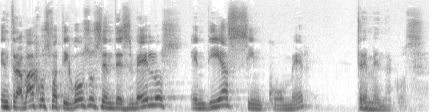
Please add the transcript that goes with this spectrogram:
en trabajos fatigosos, en desvelos, en días sin comer, tremenda cosa.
